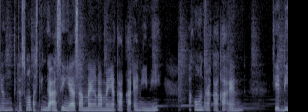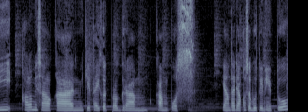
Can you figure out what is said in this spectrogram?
yang kita semua pasti nggak asing ya sama yang namanya KKN ini. Aku ngontrak KKN. Jadi kalau misalkan kita ikut program kampus yang tadi aku sebutin itu,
